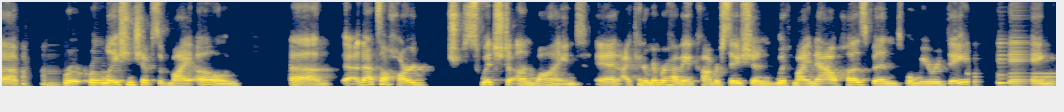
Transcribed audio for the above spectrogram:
um, relationships of my own, um, that's a hard switch to unwind. And I can remember having a conversation with my now husband when we were dating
